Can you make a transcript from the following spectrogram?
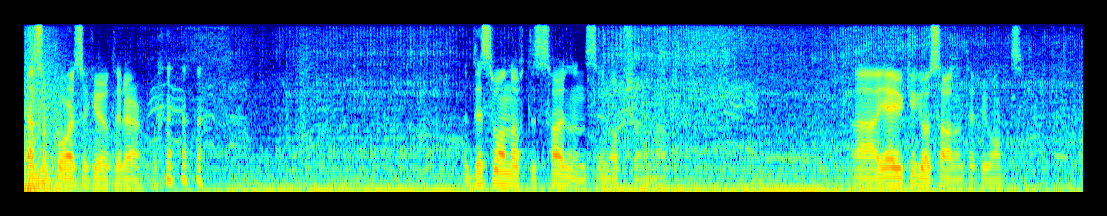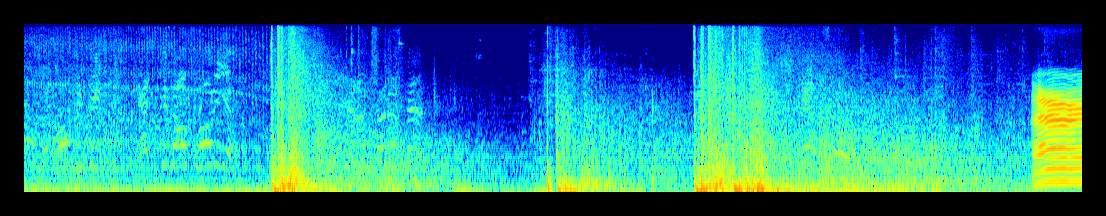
That's some poor security there. this one of the silence in optional map. Uh, yeah, you can go silent if you want. Uh,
